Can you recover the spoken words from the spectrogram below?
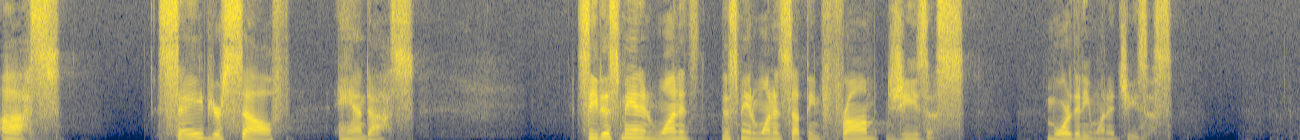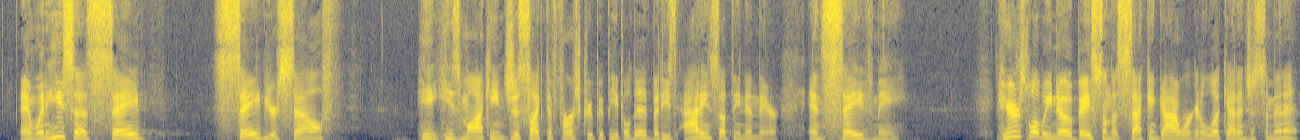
us. Save yourself and us. See, this man wanted, this man wanted something from Jesus more than he wanted Jesus. And when he says save, save yourself, he, he's mocking just like the first group of people did, but he's adding something in there and save me. Here's what we know based on the second guy we're going to look at in just a minute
